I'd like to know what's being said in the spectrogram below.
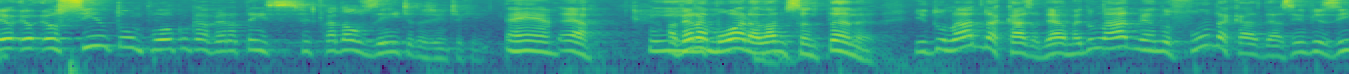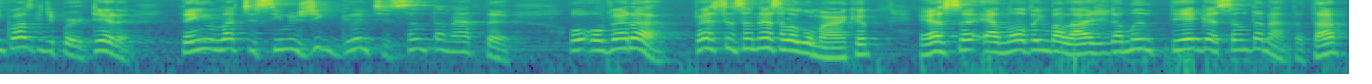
eu, eu, eu, sinto um pouco que a Vera tem ficado ausente da gente aqui. É. É. E... A Vera mora lá no Santana e do lado da casa dela, mas do lado mesmo, no fundo da casa dela, assim, vizinho quase que de porteira, tem o laticínio gigante Santanata. Ô, ô Vera, presta atenção nessa logomarca. Essa é a nova embalagem da manteiga Santa Nata, tá?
